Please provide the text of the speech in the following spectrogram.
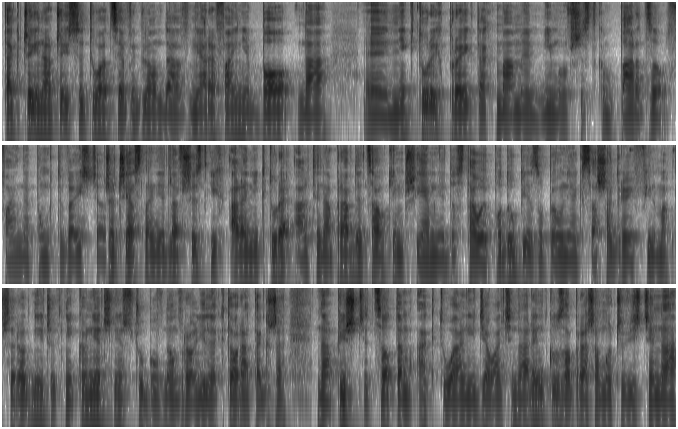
Tak czy inaczej sytuacja wygląda w miarę fajnie, bo na e, niektórych projektach mamy mimo wszystko bardzo fajne punkty wejścia. Rzecz jasna nie dla wszystkich, ale niektóre alty naprawdę całkiem przyjemnie dostały po dupie, zupełnie jak Sasha Grey w filmach przyrodniczych, niekoniecznie z czubówną w roli lektora, także napiszcie co tam aktualnie działacie na rynku. Zapraszam oczywiście na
